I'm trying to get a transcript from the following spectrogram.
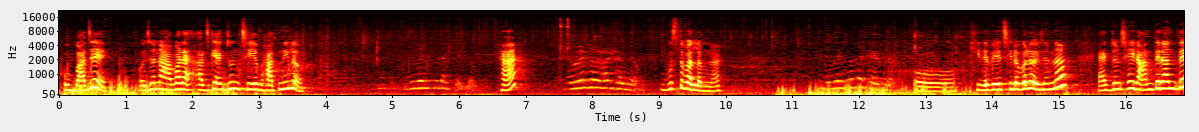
খুব বাজে ওই জন্য আবার আজকে একজন চেয়ে ভাত নিল। হ্যাঁ। বুঝতে পারলাম না। ও খিদে পেয়েছিল বলে ওই জন্য একজন সেই রানতে রানতে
